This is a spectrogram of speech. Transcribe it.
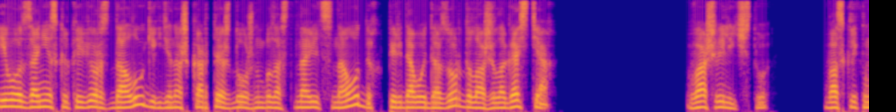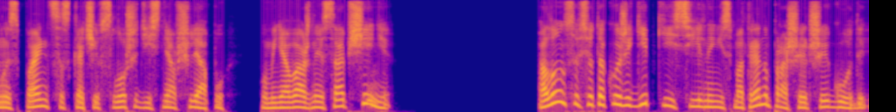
И вот за несколько верст до Луги, где наш кортеж должен был остановиться на отдых, передовой дозор доложил о гостях. «Ваше Величество!» — воскликнул испанец, соскочив с лошади и сняв шляпу. «У меня важное сообщение». Алонсо все такой же гибкий и сильный, несмотря на прошедшие годы.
